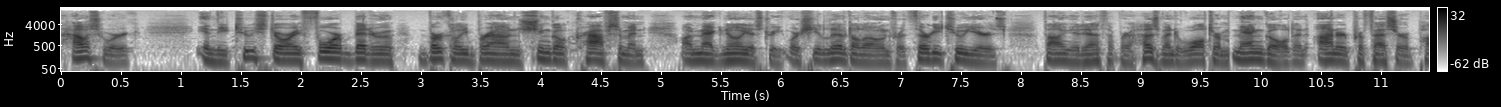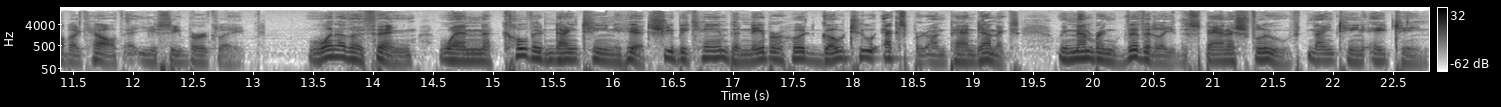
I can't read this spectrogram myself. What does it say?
housework in the two story, four bedroom Berkeley Brown shingle craftsman on Magnolia Street, where she lived alone for 32 years following the death of her husband, Walter Mangold, an honored professor of public health at UC Berkeley. One other thing, when COVID 19 hit, she became the neighborhood go to expert on pandemics, remembering vividly the Spanish flu of 1918.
